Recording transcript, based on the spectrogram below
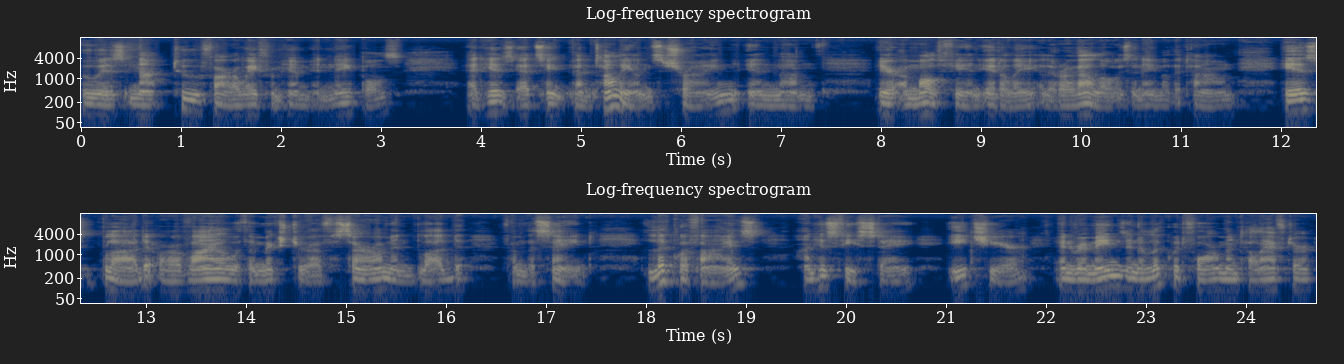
who is not too far away from him in Naples, at his at Saint Pantaleon's shrine in um, near Amalfi in Italy. Ravello is the name of the town. His blood, or a vial with a mixture of serum and blood from the saint, liquefies on his feast day each year and remains in a liquid form until after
